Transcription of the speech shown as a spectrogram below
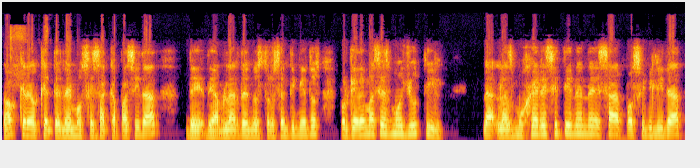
¿no? Creo que tenemos esa capacidad de, de hablar de nuestros sentimientos, porque además es muy útil. las mujeres sí tienen esa posibilidad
